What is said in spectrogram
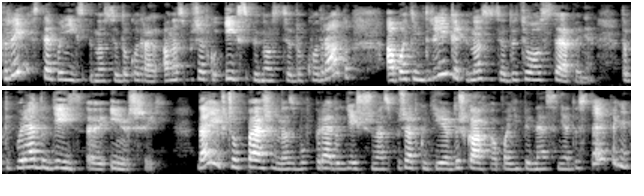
3 в степені х підноситься до квадрату, а у нас спочатку х підноситься до квадрату, а потім трійка підноситься до цього степеня. Тобто порядок дій е, інший. Да, якщо вперше у нас був порядок дій, що у нас спочатку діє в дужках, а потім піднесення до степені,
